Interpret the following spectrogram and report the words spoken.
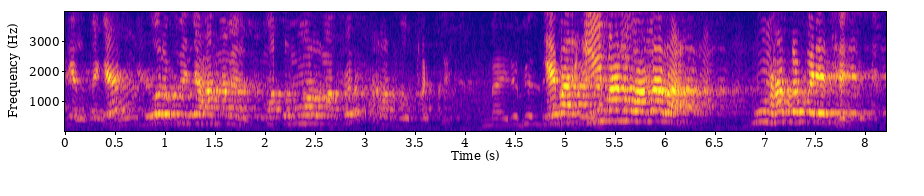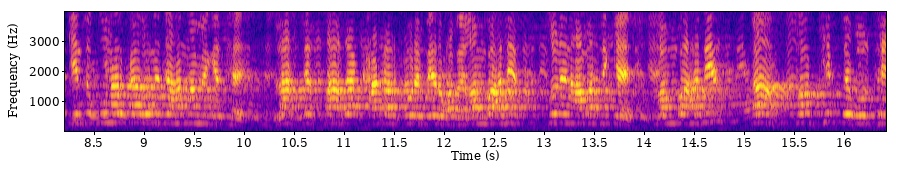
জেল থেকে, ওরকমই জাহান নামের কত মরণ আসবে সারা জীবন থাকবে। এবার ইমানওয়ালারা গুনহা তো করেছে, কিন্তু গুনার কারণে জাহান নামে গেছে। লাস্টে সাজা খাটার পরে বের হবে। লম্বা হাদিস, শুনেন আমার দিকে। লম্বা হাদিস হ্যাঁ সব ক্ষিপ্তে বলছি।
